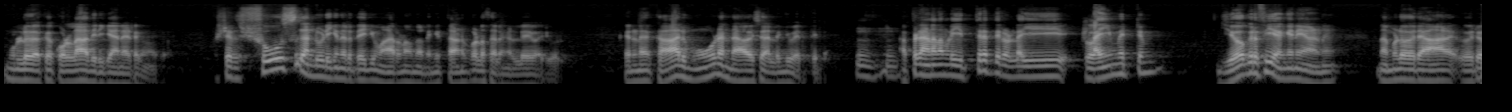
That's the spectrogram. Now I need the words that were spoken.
മുള്ളൊക്കെ കൊള്ളാതിരിക്കാനായിട്ടൊക്കെ നോക്കാം. പക്ഷേ ഷൂസ് കണ്ടുപിടിക്കുന്നിടത്തേക്ക് മാറണമെന്നുണ്ടെങ്കിൽ തണുപ്പുള്ള സ്ഥലങ്ങളിലേ വരുള്ളൂ കാരണം കാൽ മൂടേണ്ട ആവശ്യം അല്ലെങ്കിൽ വരത്തില്ല. അപ്പോഴാണ് നമ്മൾ ഇത്തരത്തിലുള്ള ഈ ക്ലൈമറ്റും ജിയോഗ്രഫിയും എങ്ങനെയാണ് നമ്മൾ ഒരാ ഒരു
